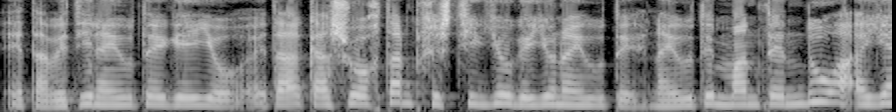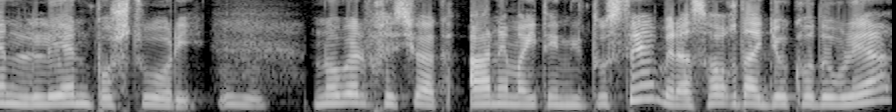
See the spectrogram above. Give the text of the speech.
eta beti nahi dute gehiago. Eta kasu hortan prestigio gehiago nahi dute. Nahi dute mantendu haien lehen postu hori. Mhm. Nobel prezioak han emaiten dituzte, beraz hor da joko dublea,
